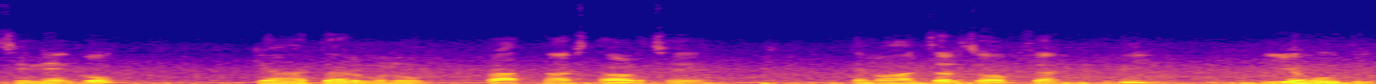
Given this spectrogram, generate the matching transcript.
સિનેગોગ કયા ધર્મનું પ્રાર્થના સ્થળ છે? તેનો આન્સર છે ઓપ્શન બી યહૂદી.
